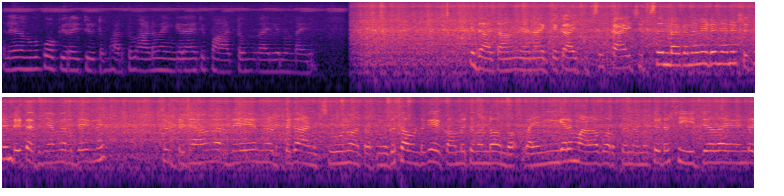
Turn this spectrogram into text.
അല്ലെങ്കിൽ നമുക്ക് കോപ്പി റൈറ്റ് കിട്ടും. അടുത്ത് അവിടെ ഭയങ്കരമായിട്ട് പാട്ടും കാര്യമെല്ലാം ഉണ്ടായിരുന്നു ഇതാട്ടാ ഞാൻ ആക്കിയ കായ് ചിപ്സ് കായ് ചിപ്സ് ഉണ്ടാക്കുന്ന വീഡിയോ ഞാൻ ഇട്ടിട്ടുണ്ട് കേട്ടോ. അത് ഞാൻ വെറുതെ ഇന്ന് ചുട്ട് ഞാൻ വെറുതെ ഒന്ന് എടുത്ത് കാണിച്ചു എന്ന് മാത്രം. നിങ്ങൾക്ക് സൗണ്ട് കേൾക്കാൻ പറ്റുന്നുണ്ടോ എന്തോ? ഭയങ്കര മഴ പുറത്ത്. നമുക്കിവിടെ ഷീറ്റ് അതായതുകൊണ്ട്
